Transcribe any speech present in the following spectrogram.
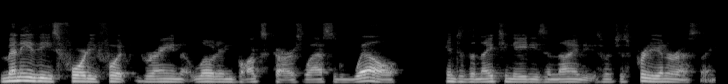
Many of these 40 foot grain loading boxcars lasted well into the 1980s and 90s, which is pretty interesting.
